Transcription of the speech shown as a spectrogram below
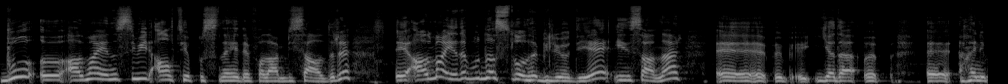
Bu e, Almanya'nın sivil altyapısına hedef alan bir saldırı. E, Almanya'da bu nasıl olabiliyor diye insanlar e, e, ya da e, e, hani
